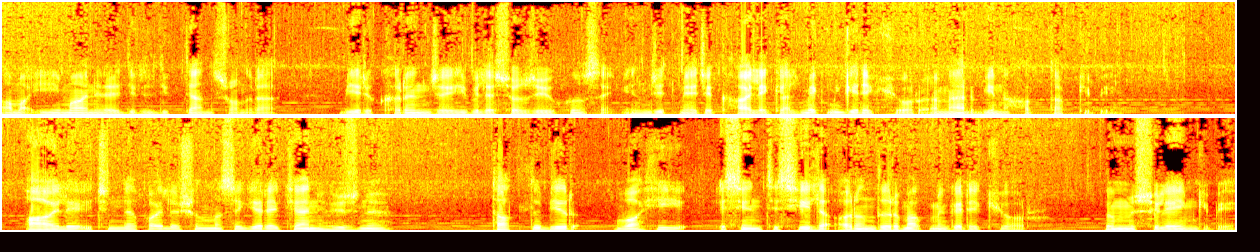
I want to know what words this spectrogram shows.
ama iman ile dirildikten sonra bir karıncayı bile sözü yukunsa incitmeyecek hale gelmek mi gerekiyor Ömer bin Hattab gibi? Aile içinde paylaşılması gereken hüznü tatlı bir vahiy esintisiyle arındırmak mı gerekiyor? Ümmü Süleym gibi,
